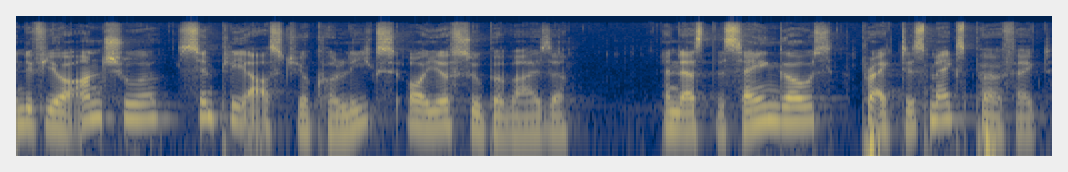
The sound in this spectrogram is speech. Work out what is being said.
and if you are unsure, simply ask your colleagues or your supervisor. And as the saying goes, practice makes perfect.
